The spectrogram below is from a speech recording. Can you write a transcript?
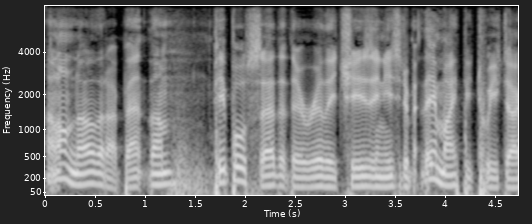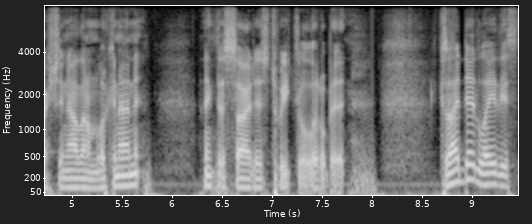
I don't know that I bent them. People said that they're really cheesy and easy to bend. They might be tweaked actually now that I'm looking at it. I think this side is tweaked a little bit. Because I did lay this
